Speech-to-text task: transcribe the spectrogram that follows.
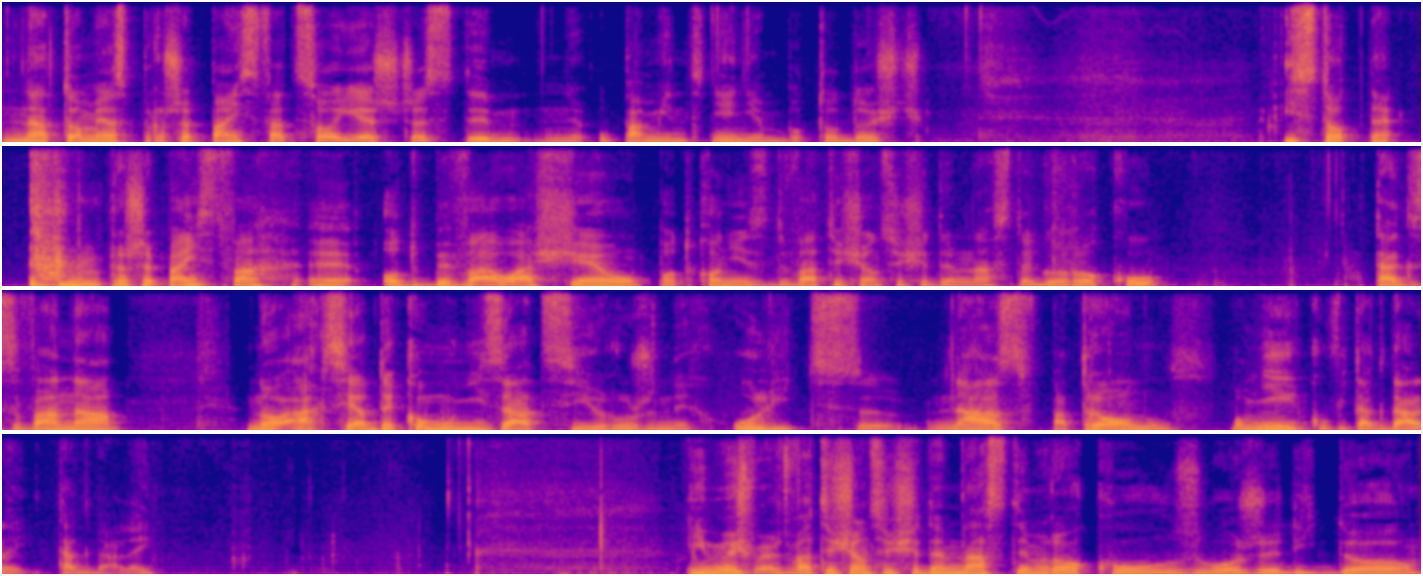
Natomiast, proszę Państwa, co jeszcze z tym upamiętnieniem, bo to dość istotne. Proszę Państwa, e, odbywała się pod koniec 2017 roku tak zwana no, akcja dekomunizacji różnych ulic, nazw, patronów, pomników itd. Tak itd. Tak I myśmy w 2017 roku złożyli do,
